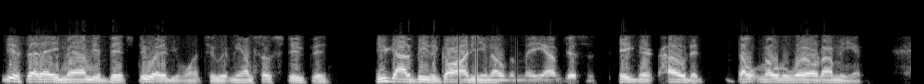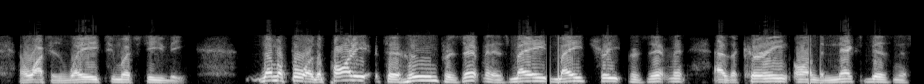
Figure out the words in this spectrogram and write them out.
you just said, hey man, I'm your bitch. Do whatever you want to with me. I'm so stupid. You got to be the guardian over me. I'm just an ignorant hoe that don't know the world I'm in and watches way too much TV. Number four, the party to whom presentment is made may treat presentment as occurring on the next business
